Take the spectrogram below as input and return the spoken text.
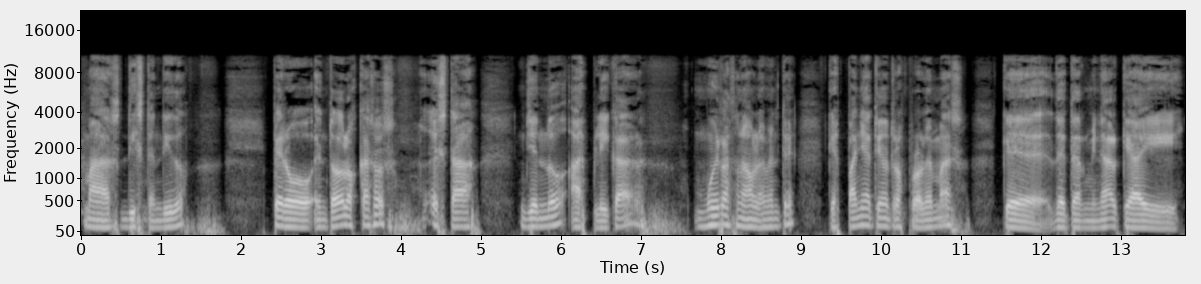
más distendido. Pero en todos los casos está yendo a explicar muy razonablemente que España tiene otros problemas que determinar que hay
